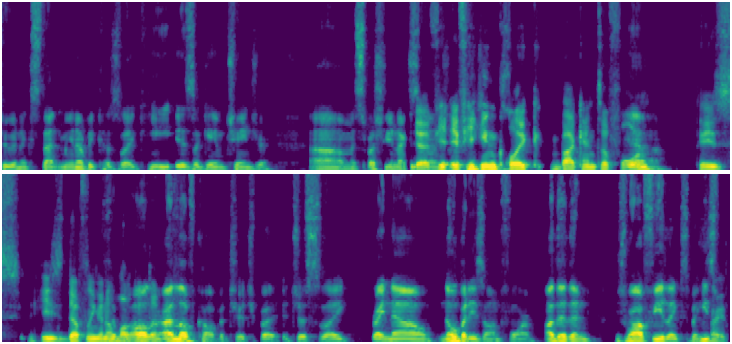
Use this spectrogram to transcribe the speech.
to an extent, Mina, because like he is a game changer, um, especially next. yeah, if he, if he can click back into form, Yeah. He's he's definitely gonna a lock up baller. them. I love Kovacic, but it's just like right now nobody's on form other than Joao Felix, but he's Right.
